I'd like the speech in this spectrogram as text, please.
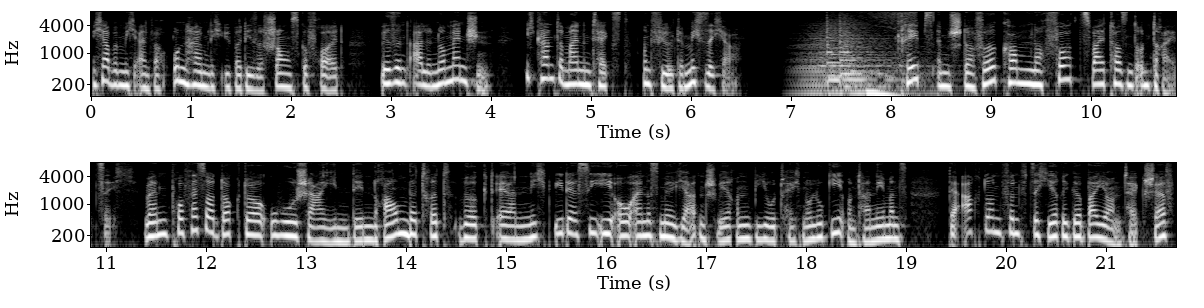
Ich habe mich einfach unheimlich über diese Chance gefreut. Wir sind alle nur Menschen. Ich kannte meinen Text und fühlte mich sicher. Krebsimpfstoffe kommen noch vor 2030. Wenn Professor Dr. Uhu Shahin den Raum betritt, wirkt er nicht wie der CEO eines milliardenschweren Biotechnologieunternehmens. Der 58-jährige BioNTech-Chef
